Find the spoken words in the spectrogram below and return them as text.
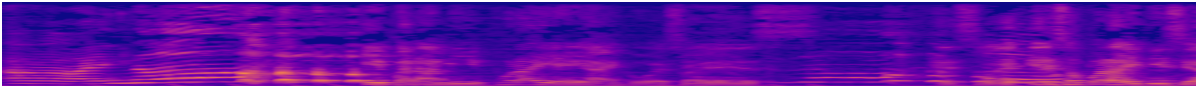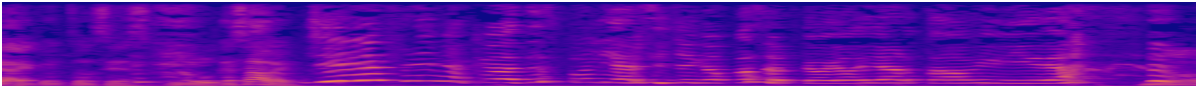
¡Ay, no! Y para mí por ahí hay algo, eso es... ¡No! Eso, eso por ahí dice algo, entonces uno nunca sabe. Jeffrey, me acabas de espolear. Si llega a pasar, te voy a odiar toda mi vida. No,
